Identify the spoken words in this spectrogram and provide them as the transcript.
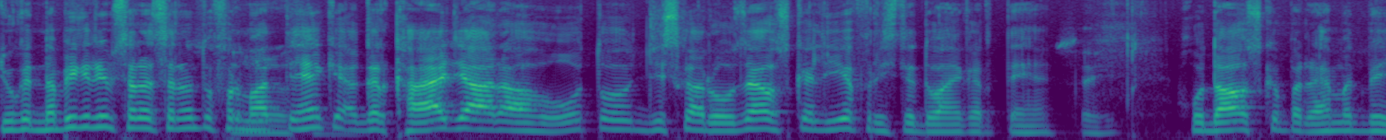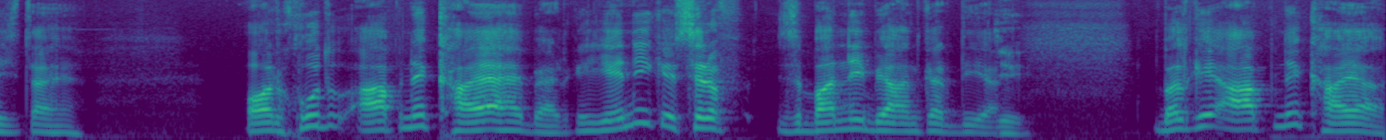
کیونکہ نبی کریم صلی اللہ علیہ وسلم تو فرماتے ہیں کہ اگر کھایا جا رہا ہو تو جس کا روزہ ہے اس کے لیے فرشتے دعائیں کرتے ہیں۔ صحیح۔ خدا اس کے اوپر رحمت بھیجتا ہے۔ اور خود آپ نے کھایا ہے بیٹھ کے یہ نہیں کہ صرف زبانی بیان کر دیا۔ جی۔ بلکہ آپ نے کھایا۔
